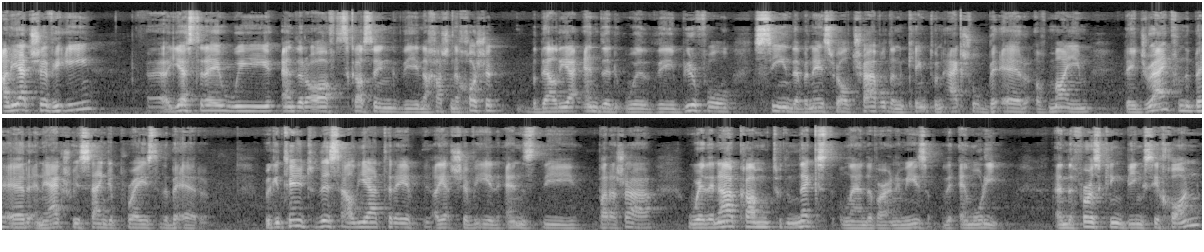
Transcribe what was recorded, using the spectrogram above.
Aliyat Shevi'i. Uh, yesterday we ended off discussing the Nachash Nechoshet, but the Aliyah ended with the beautiful scene that Bnei Israel traveled and came to an actual Be'er of Mayim. They drank from the Be'er and they actually sang a praise to the Be'er. We continue to this Aliyah today, Aliyat Shevi'i, it ends the parasha, where they now come to the next land of our enemies, the Emori. And the first king being Sichon,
